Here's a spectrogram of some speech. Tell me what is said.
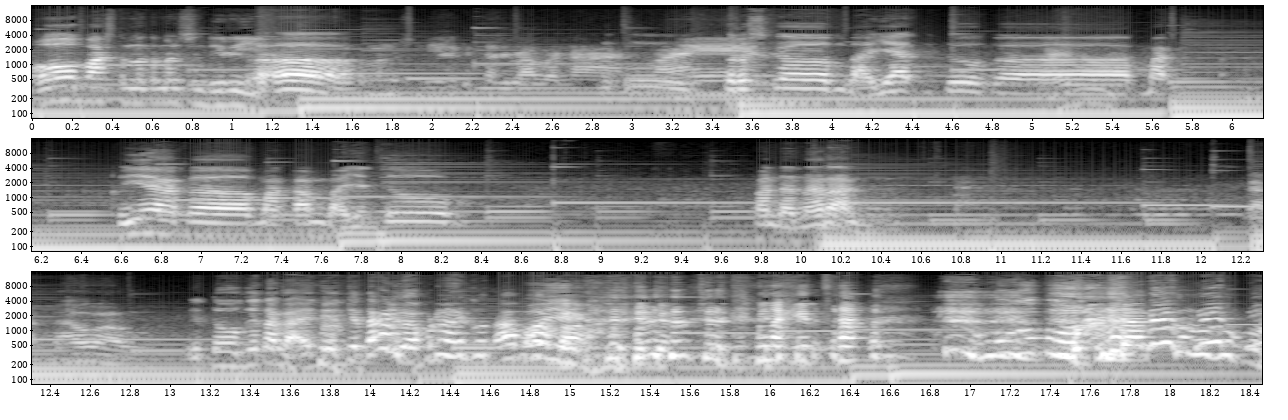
Oh pas teman-teman sendiri ya? Heeh. teman sendiri kita di Prambanan terus ke Mbayat itu ke mak iya ke makam Mbayat tuh Pandanaran. Nggak tahu aku itu kita nggak ikut kita kan nggak pernah ikut apa oh iya. Apa karena kita kupu-kupu. Iya, kupu-kupu.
